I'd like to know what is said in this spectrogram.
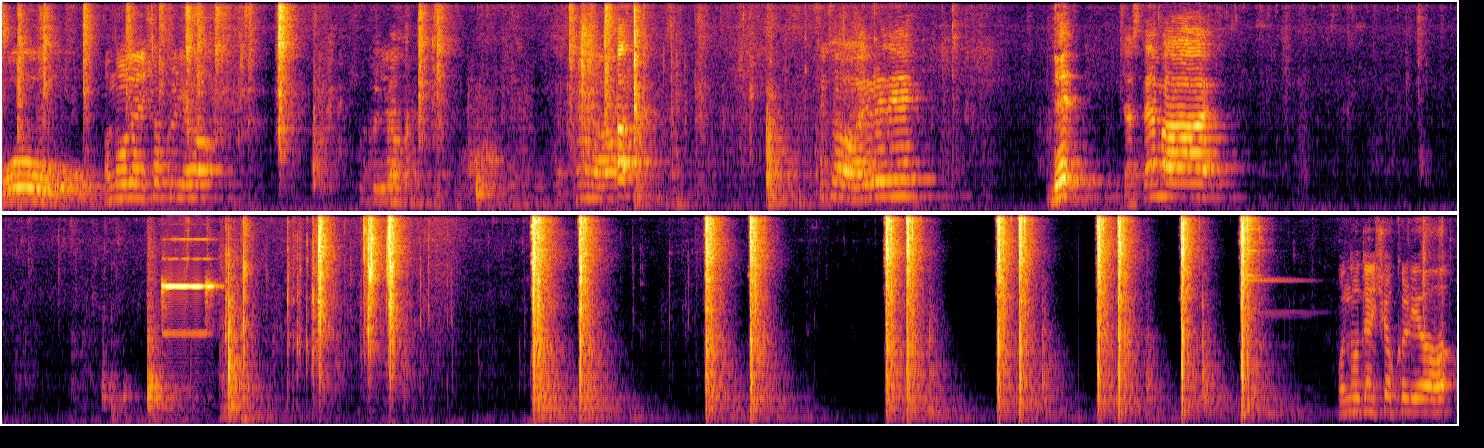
오. 언로드 앤쇼 클리어. 쇼 클리 네. 언로드 앤쇼 클리어. 어,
